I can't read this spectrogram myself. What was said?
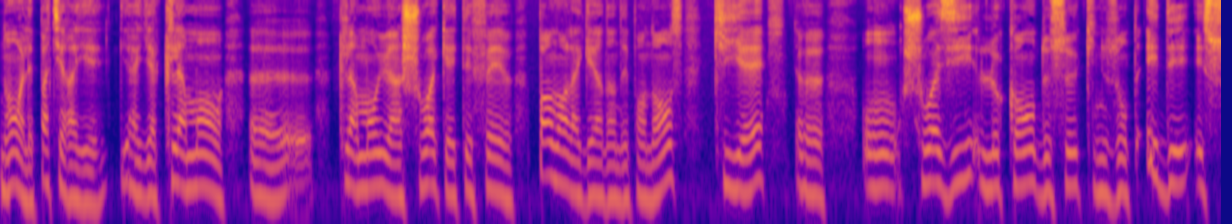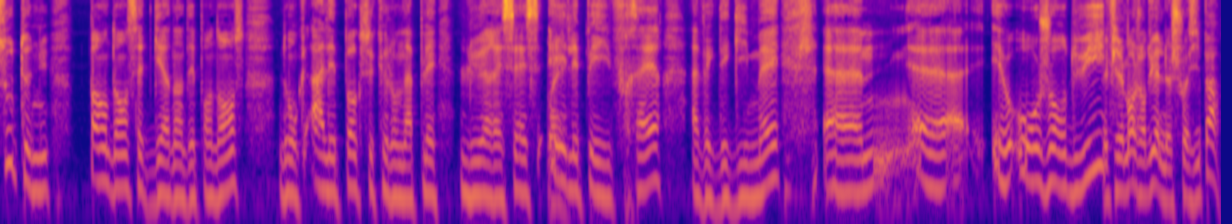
Non, elle n'est pas tiraillée. Il y a, clairement, euh, clairement eu un choix qui a été fait pendant la guerre d'indépendance qui est euh, on choisit le camp de ceux qui nous ont aidés et soutenus pendant cette guerre d'indépendance. Donc à l'époque, ce que l'on appelait l'URSS et les pays frères, avec des guillemets. Euh, euh, et aujourd'hui... Mais finalement, aujourd'hui, elle ne choisit pas.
